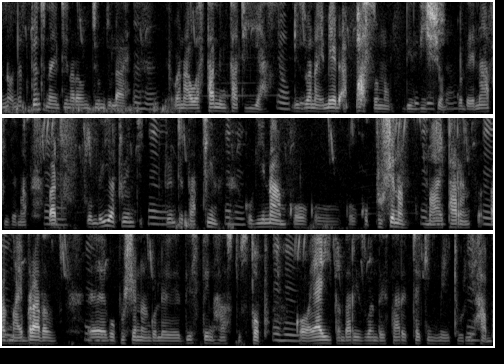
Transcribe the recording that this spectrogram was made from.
no 2019 around june july Uh-huh. when i was turning 30 years Okay. is when i made a personal decision because the enough is enough but from the year 20, Mm. 2013 Mhm. kokinam ko, ko, ko, pushenan my parents ak my brothers eh, ko pushenan kole this thing has to stop mm -hmm. koyait and that is when they started taking me to rehab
